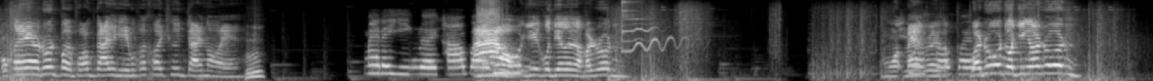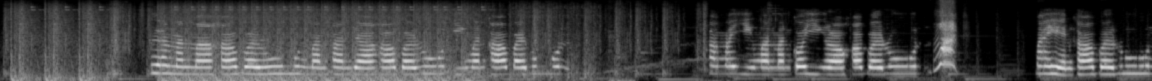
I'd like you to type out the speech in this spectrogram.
โอเควัยรุ่นเปิดพร้อมกันอย่างงี้มันค่อยๆชื่นใจหน่อย ไม่ได้ยิงเลยครับวัยอ้าวรุ่นยิงคนเดียวเลยเหรอวัยรุ่นหมดแม็กเลยเข้าไปวัยรุ่นโดนยิงวัยรุ่นเพื่อนมันมาครับวัยรุ่นมันพันยาครับวัยรุ่นยิงมันครับวัยรุ่นถ้าไม่ยิงมันมันก็ยิงเราครับวัยรุ่นไม่เห็นครับวัยรุ่น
